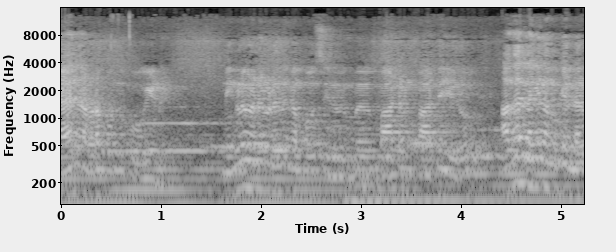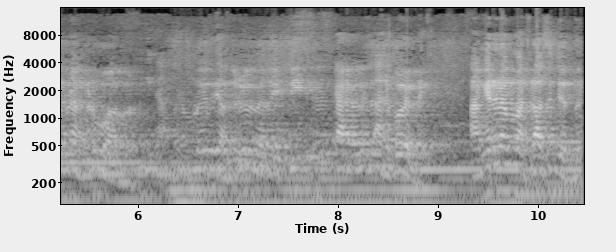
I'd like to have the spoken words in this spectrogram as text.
ഞാൻ അവിടെ ഒന്ന് പോവുകയാണ്. നിങ്ങൾ വേണം ഇവിടെ കമ്പോസ് ചെയ്തു പാട്ട് പാട്ട് ചെയ്തു അതല്ലെങ്കിൽ നമുക്ക് എല്ലാവരും കൂടെ അങ്ങോട്ട് പോകാൻ പറഞ്ഞു നമ്മൾ അതൊരു വെറൈറ്റി അനുഭവമല്ലേ? അങ്ങനെ നമ്മൾ മദ്രാസിൽ ചെന്ന്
